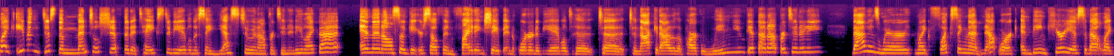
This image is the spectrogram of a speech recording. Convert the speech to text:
like, even just the mental shift that it takes to be able to say yes to an opportunity like that and then also get yourself in fighting shape in order to be able to to to knock it out of the park when you get that opportunity that is where like flexing that network and being curious about like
